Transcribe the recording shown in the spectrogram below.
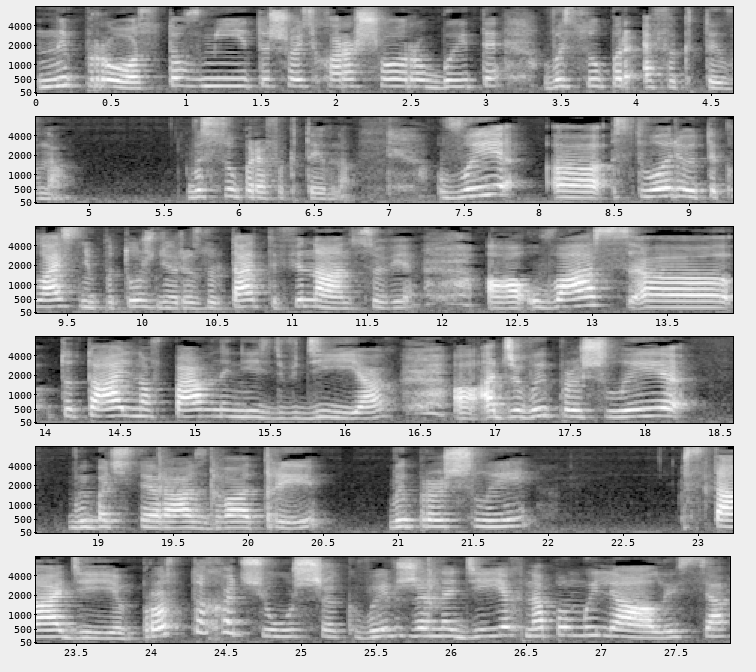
не просто вмієте щось хорошо робити, ви суперефективно. Ви суперефективно. Ви е, створюєте класні потужні результати фінансові, е, у вас е, тотальна впевненість в діях, адже ви пройшли, вибачте, раз, два, три. Ви пройшли стадії, просто хачушек, ви вже на діях напомилялися,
